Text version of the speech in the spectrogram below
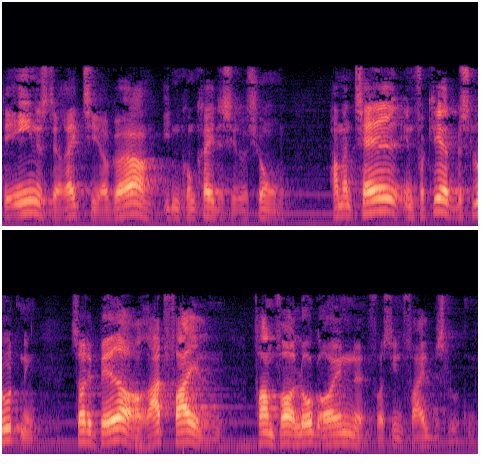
det eneste rigtige at gøre i den konkrete situation. Har man taget en forkert beslutning, så er det bedre at rette fejlen, frem for at lukke øjnene for sin fejlbeslutning.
